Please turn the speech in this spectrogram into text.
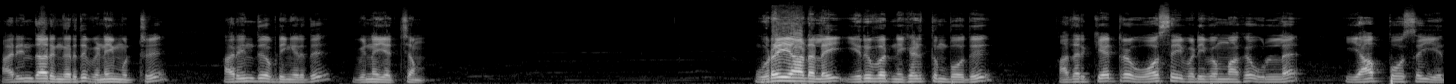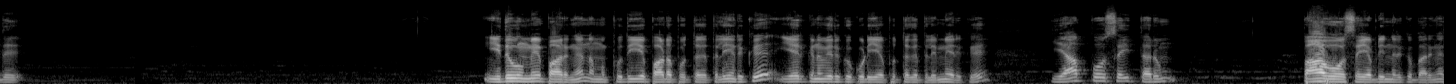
அறிந்தாருங்கிறது வினைமுற்று. அறிந்து அப்படிங்கிறது வினையச்சம். உரையாடலை இருவர் நிகழ்த்தும் போது அதற்கேற்ற ஓசை வடிவமாக உள்ள யாப்போசை எது? இதுவுமே பாருங்க நம்ம புதிய பாட புத்தகத்திலையும் இருக்கு. ஏற்கனவே இருக்கக்கூடிய புத்தகத்திலையுமே இருக்கு. யாப்போசை தரும் பா ஓசை அப்படின்னு இருக்கு பாருங்க.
